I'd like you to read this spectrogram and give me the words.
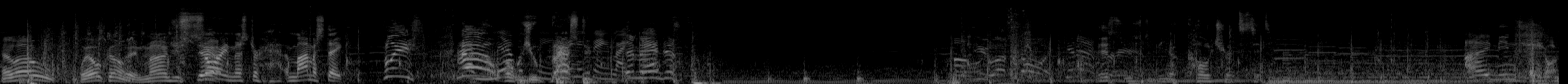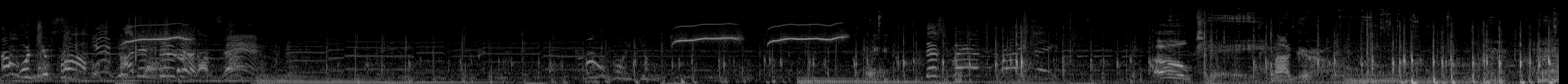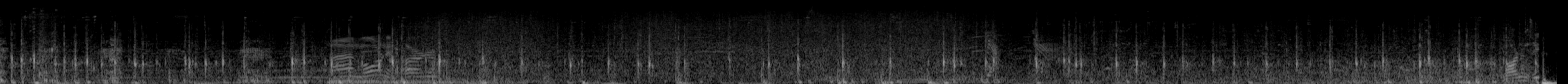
Hello. Welcome. Hey, mind your step. Sorry, mister. My mistake. Please! I've No! never Oh, you seen bastard. like That that. man just... This used to be a cultured city. I'm in shock. Oh, What's your problem? I didn't do that. Oh, bon voyons. This man's crazy! Okay, my girl. morning to you.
